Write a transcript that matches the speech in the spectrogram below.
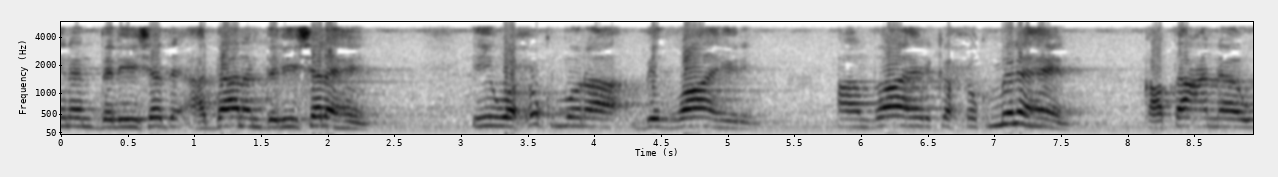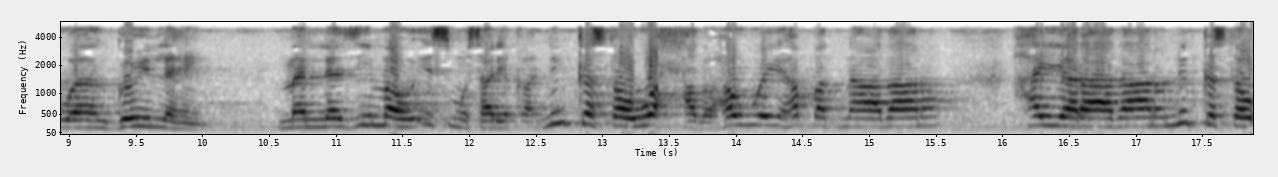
inaan daliishada haddaanan daliisho lahayn io wa xukmunaa bidaahiri aan daahirka xukmi lahayn qaطacnaa waan goyn lahayn man lazimahu ismu sariqa nin kastoo waxado ha wey ha badnaadaano ha yaraadaano nin kastoo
